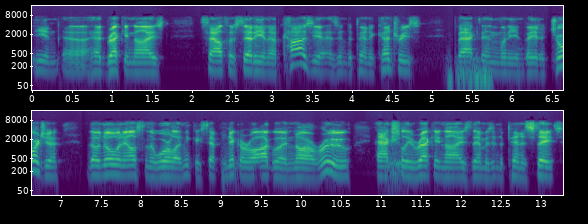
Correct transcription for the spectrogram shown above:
he uh, had recognized South Ossetia and Abkhazia as independent countries back then when he invaded Georgia though no one else in the world, I think, except Nicaragua and Nauru, actually recognized them as independent states.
